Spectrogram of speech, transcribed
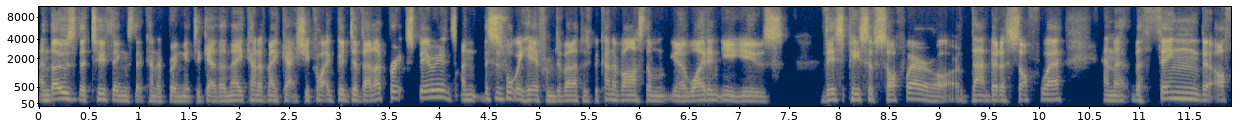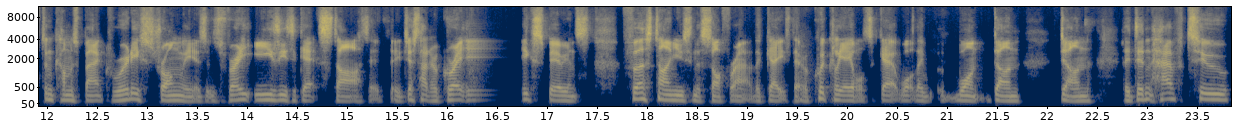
And those are the two things that kind of bring it together. And they kind of make actually quite a good developer experience. And this is what we hear from developers. We kind of ask them, you know, why didn't you use this piece of software or that bit of software? And the, the thing that often comes back really strongly is it's very easy to get started. They just had a great experience first time using the software out of the gates. They were quickly able to get what they want done done. They didn't have to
